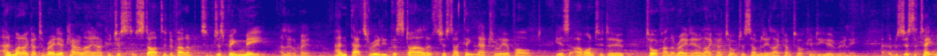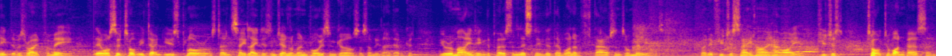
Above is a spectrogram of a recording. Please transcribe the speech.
And when I got to Radio Caroline, I could just start to develop just being me a little bit. And that's really the style that's just, I think, naturally evolved. Is I wanted to do talk on the radio like I talk to somebody like I'm talking to you, really. It was just a technique that was right for me. They also taught me don't use plurals, don't say ladies and gentlemen, boys and girls, or something like that, because you're reminding the person listening that they're one of thousands or millions. But if you just say, hi, how are you? If you just talk to one person,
